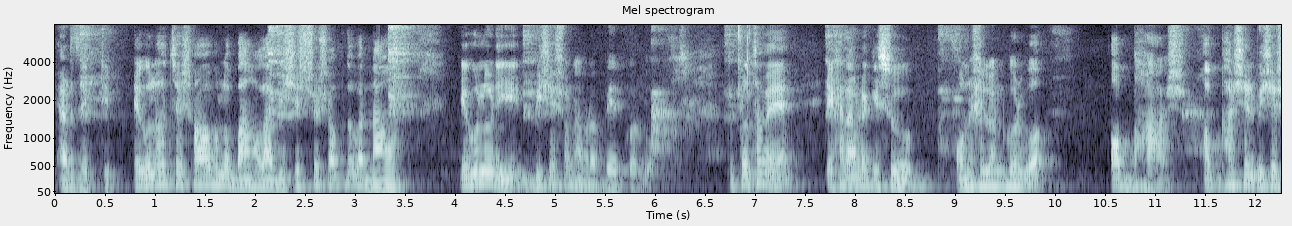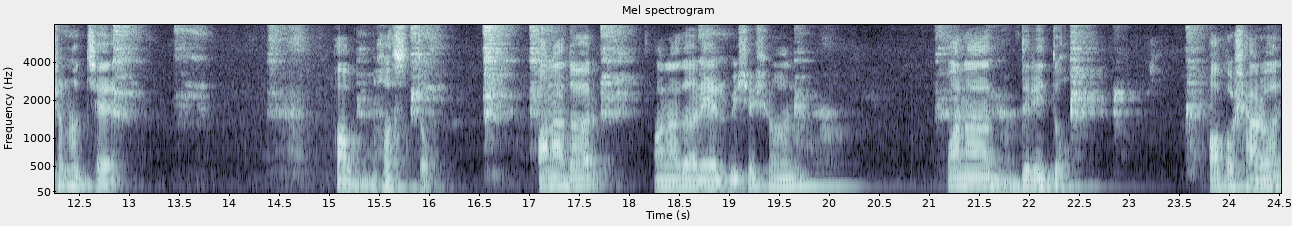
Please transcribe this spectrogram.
অ্যাডজেক্টিভ এগুলো হচ্ছে সব হলো বাংলা বিশেষ্য শব্দ বা নাউন এগুলোরই বিশেষণ আমরা বের করব। তো প্রথমে এখানে আমরা কিছু অনুশীলন করব। অভ্যাস। অভ্যাসের বিশেষণ হচ্ছে অভ্যস্ত। অনাদর। অনাদরের বিশেষণ অনাদৃত। অপসারণ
